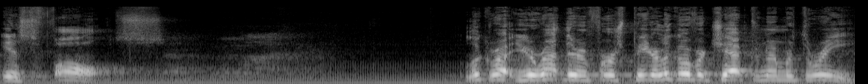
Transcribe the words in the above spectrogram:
is false. Look right, you're right there in 1 Peter. Look over chapter number 3.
